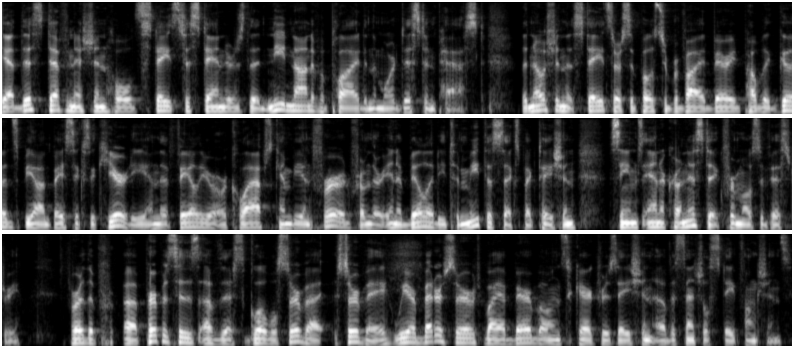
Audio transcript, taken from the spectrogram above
Yet this definition holds states to standards that need not have applied in the more distant past. The notion that states are supposed to provide varied public goods beyond basic security and that failure or collapse can be inferred from their inability to meet this expectation seems anachronistic for most of history. For the uh, purposes of this global survey, survey, we are better served by a bare bones characterization of essential state functions.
